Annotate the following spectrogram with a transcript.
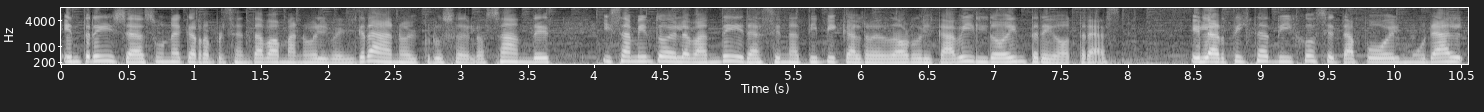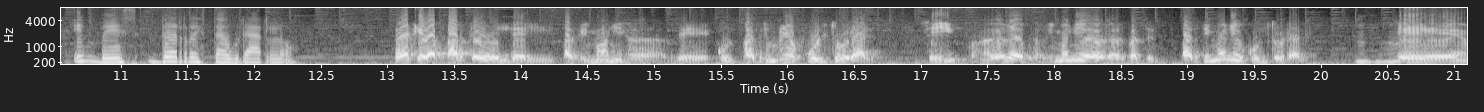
entre ellas una que representaba a Manuel Belgrano, el cruce de los Andes, izamiento de la bandera, cena típica alrededor del Cabildo, entre otras. El artista dijo se tapó el mural en vez de restaurarlo. ¿Verdad que era parte del, patrimonio de patrimonio cultural? Sí, cuando hablo de patrimonio, patrimonio cultural. Eh,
